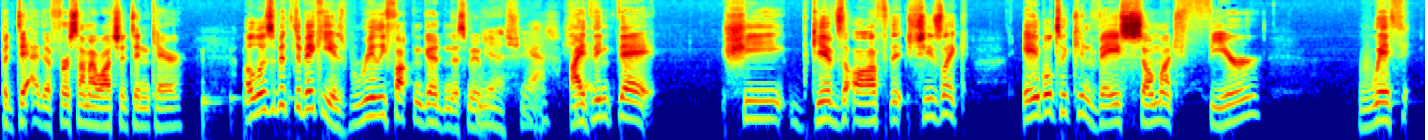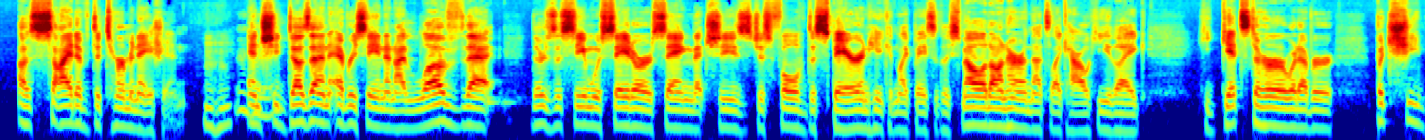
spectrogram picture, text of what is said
but di- the first time I watched it didn't care. Elizabeth Debicki is really fucking good in this movie. Yes, she Yeah. is. I think that she gives off that she's like able to convey so much fear with a side of determination. And she does that in every scene. And I love that there's a scene with Sator saying that she's just full of despair and he can like basically smell it on her. And that's like how he like, he gets to her or whatever. But she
